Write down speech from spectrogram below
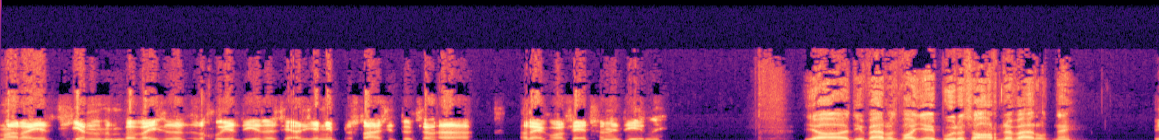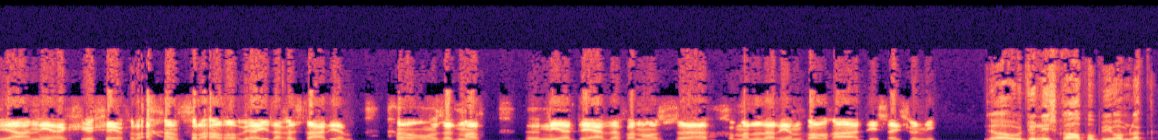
maar hy het geen bewys dat dit 'n goeie dier is as jy nie prestasie toets uh rekords het van die dier nie. Ja, die wêreld waar jy boer is 'n harde wêreld, né? Nee. Ja, nee, ek sê vir veral op die huidige stadium ons het maar nie 'n derde van ons uh, gemiddelde reënval gehad die seisoen nie. Ja, hoe doen die skaap op die oomblik?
